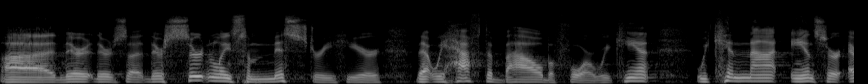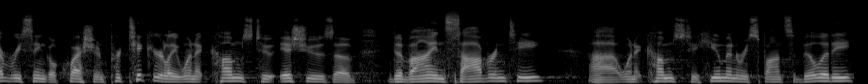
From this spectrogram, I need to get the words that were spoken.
Uh, there, there's, uh, there's certainly some mystery here that we have to bow before. We can't, we cannot answer every single question, particularly when it comes to issues of divine sovereignty uh, when it comes to human responsibility.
